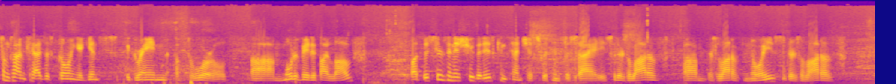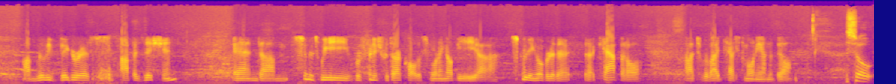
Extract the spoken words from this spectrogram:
sometimes has us going against the grain of the world, um, motivated by love. But this is an issue that is contentious within society. So there's a lot of um, there's a lot of noise. There's a lot of um, really vigorous opposition. And um, as soon as we were finished with our call this morning, I'll be uh, scooting over to the, the Capitol uh, to provide testimony on the bill. So,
